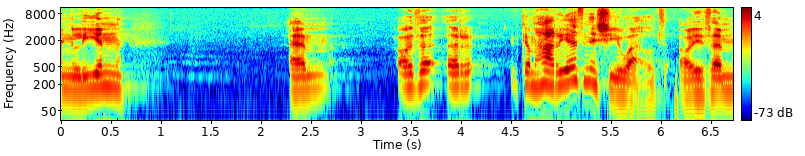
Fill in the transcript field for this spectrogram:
ynglyn... Um, oedd yr gymhariaeth nes i weld oedd um,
